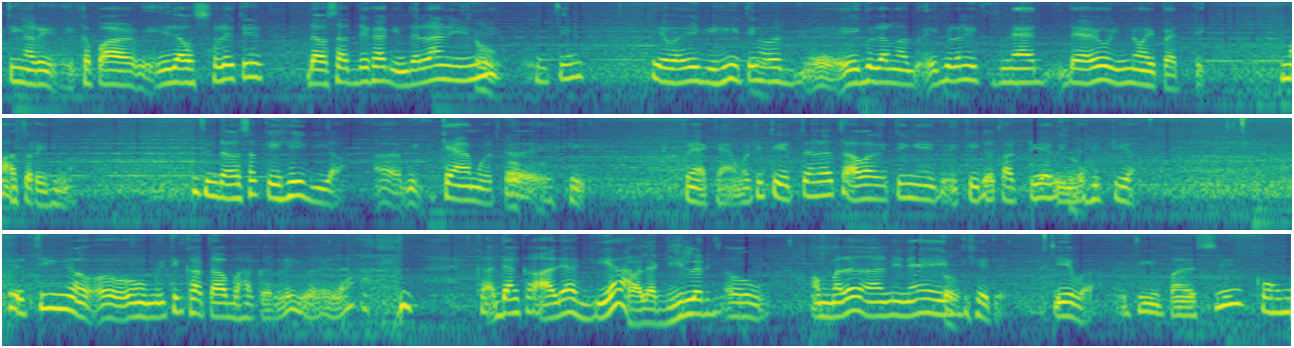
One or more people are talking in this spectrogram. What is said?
ඉතින් අර එකපාර ඒ දවස්වල ඉතින් දවස් දෙකක් ඉඳලානේ ඉන්නේ. ඉතින් ඒ වගේ ගිහින් ඉතින් ඒගොල්ලන් ඒගොල්ලන් නෑ දෑයෝ ඉන්නවා ඒ පැත්තේ. මාතර එහෙම. ඉතින් දවසක් එහෙ ගියා. කෑමකට එහෙ. රෑ කෑමට ඉතින් එතන තව ඉතින් එක එක කට්ටිය ඇවිල්ලා හිටියා. ඉතින් ඔව් ඉතින් කතා බහ කරලා ඉවරලා දැන් කාලයක් ගියා. කාලයක් ගිහිල්ලානේ. ඔව් අම්මලා දන්නේ නැහැ ඒ. විදිහට. ඒවා. ඉතින් පස්සේ කොහොම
